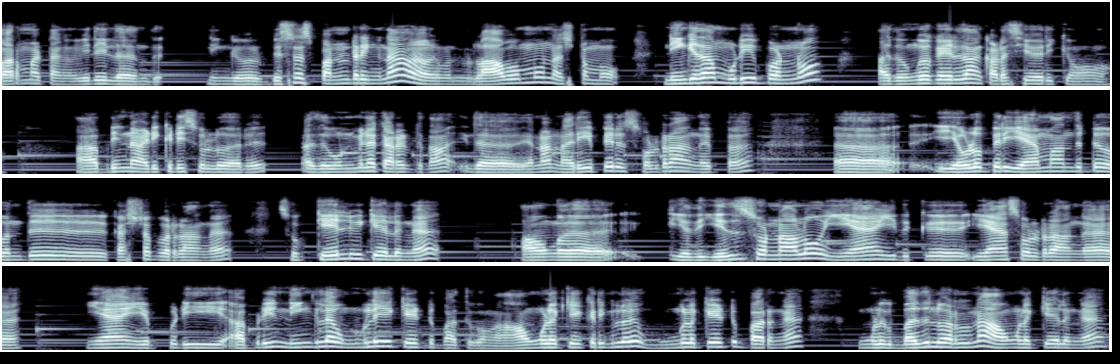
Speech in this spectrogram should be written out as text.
வரமாட்டாங்க வெளியிலேருந்து நீங்கள் ஒரு பிஸ்னஸ் பண்ணுறீங்கன்னா லாபமும் நஷ்டமும் நீங்கள் தான் முடிவு பண்ணணும். அது உங்கள் கையில் தான் கடைசி வரைக்கும்." அப்படின்னு அடிக்கடி சொல்லுவார் அது உண்மையில கரெக்ட் தான். இதை ஏன்னா நிறைய பேர் சொல்கிறாங்க இப்போ எவ்வளோ பேர் ஏமாந்துட்டு வந்து கஷ்டப்படுறாங்க. ஸோ கேள்வி கேளுங்க. அவங்க எது எது சொன்னாலும் ஏன் இதுக்கு ஏன் சொல்றாங்க? ஏன் எப்படி? அப்படின்னு நீங்களே உங்களையே கேட்டு பார்த்துக்கோங்க. அவங்கள கேட்குறீங்களோ, உங்களை கேட்டு பாருங்க. உங்களுக்கு பதில் வரலன்னா அவங்கள கேளுங்க.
